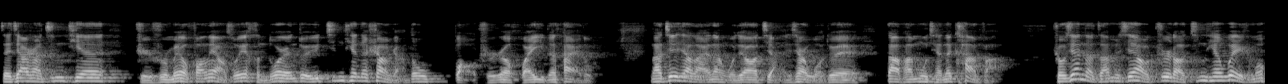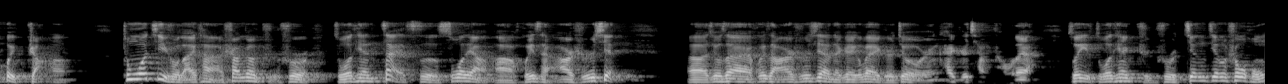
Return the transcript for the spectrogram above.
再加上今天指数没有放量，所以很多人对于今天的上涨都保持着怀疑的态度。那接下来呢，我就要讲一下我对大盘目前的看法。首先呢，咱们先要知道今天为什么会涨。通过技术来看啊，上证指数昨天再次缩量啊，回踩二十日线，呃，就在回踩二十日线的这个位置，就有人开始抢筹了呀。所以昨天指数将将收红。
